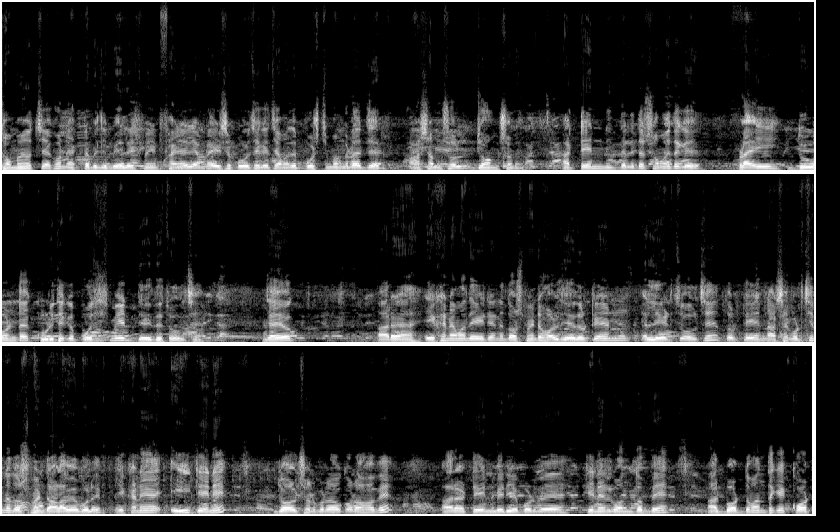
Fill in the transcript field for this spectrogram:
সময় হচ্ছে এখন একটা বেজে বিয়াল্লিশ মিনিট। ফাইনালি আমরা এসে পৌঁছে গেছি আমাদের পশ্চিমবঙ্গ রাজ্যের আসানসোল জংশনে। আর ট্রেন নির্ধারিত সময় থেকে প্রায় দু ঘণ্টা কুড়ি থেকে পঁচিশ মিনিট দেরিতে চলছে। যাই হোক, আর এখানে আমাদের এই ট্রেনে দশ মিনিট হল, যেহেতু ট্রেন লেট চলছে, তো ট্রেন আশা করছি না দশ মিনিট দাঁড়াবে বলে। এখানে এই ট্রেনে জল সরবরাহ করা হবে। আর ট্রেন বেরিয়ে পড়বে ট্রেনের গন্তব্যে। আর বর্ধমান থেকে কট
